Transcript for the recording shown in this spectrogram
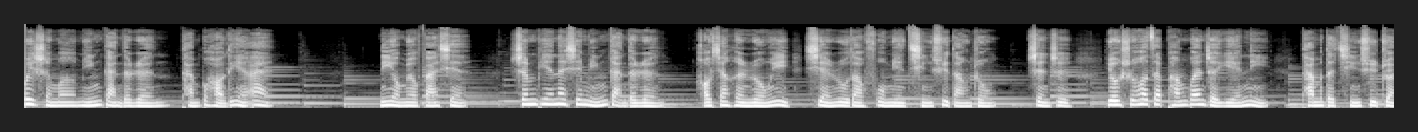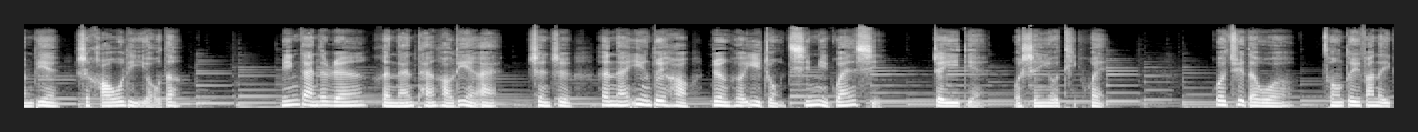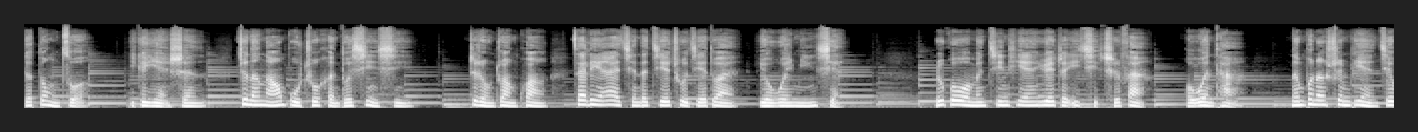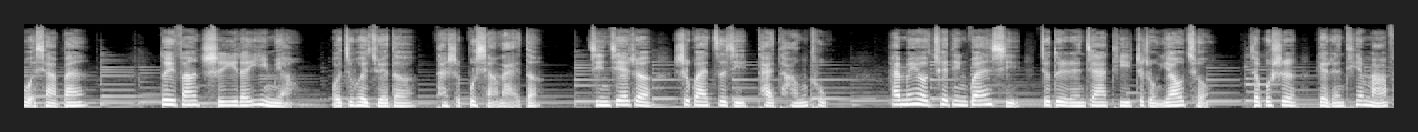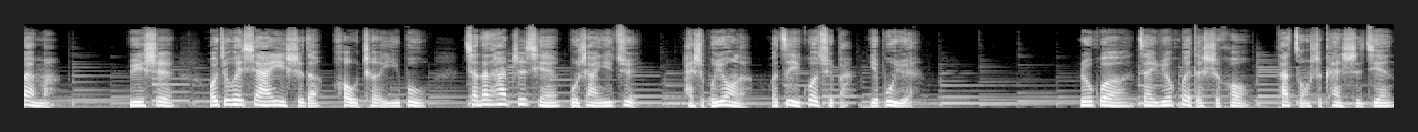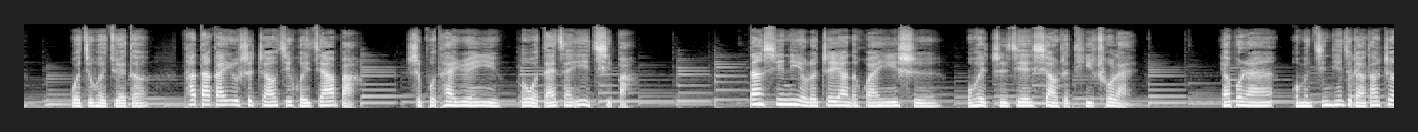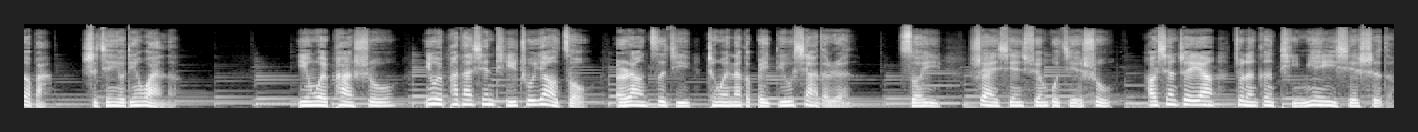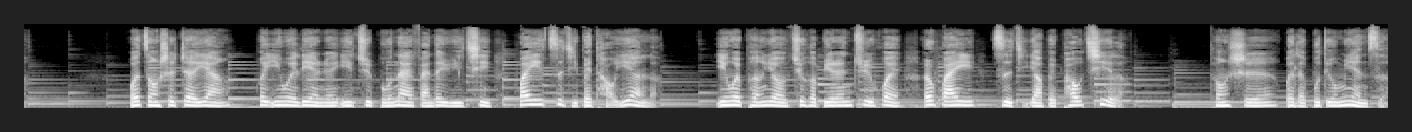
为什么敏感的人谈不好恋爱？你有没有发现，身边那些敏感的人，好像很容易陷入到负面情绪当中，甚至有时候在旁观者眼里，他们的情绪转变是毫无理由的。敏感的人很难谈好恋爱，甚至很难应对好任何一种亲密关系。这一点我深有体会。过去的我，从对方的一个动作、一个眼神。就能脑补出很多信息，这种状况在恋爱前的接触阶段尤为明显。如果我们今天约着一起吃饭，我问他能不能顺便接我下班，对方迟疑了一秒，我就会觉得他是不想来的，紧接着是怪自己太唐突，还没有确定关系就对人家提这种要求，这不是给人添麻烦吗？于是我就会下意识的后撤一步。抢在他之前补上一句：“还是不用了，我自己过去吧，也不远。”如果在约会的时候他总是看时间，我就会觉得他大概又是着急回家吧，是不太愿意和我待在一起吧。当心里有了这样的怀疑时，我会直接笑着提出来：“要不然我们今天就聊到这吧，时间有点晚了。”因为怕输，因为怕他先提出要走。而让自己成为那个被丢下的人，所以率先宣布结束，好像这样就能更体面一些似的。我总是这样，会因为恋人一句不耐烦的语气，怀疑自己被讨厌了；因为朋友去和别人聚会，而怀疑自己要被抛弃了。同时，为了不丢面子，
